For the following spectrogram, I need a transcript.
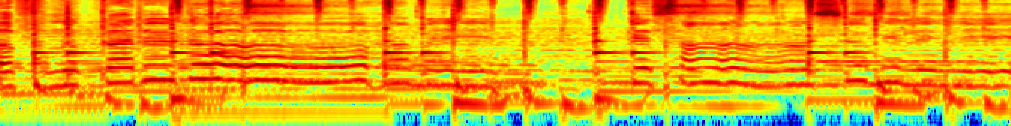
دفن کر دو ہمیں کہ سانس ملے۔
